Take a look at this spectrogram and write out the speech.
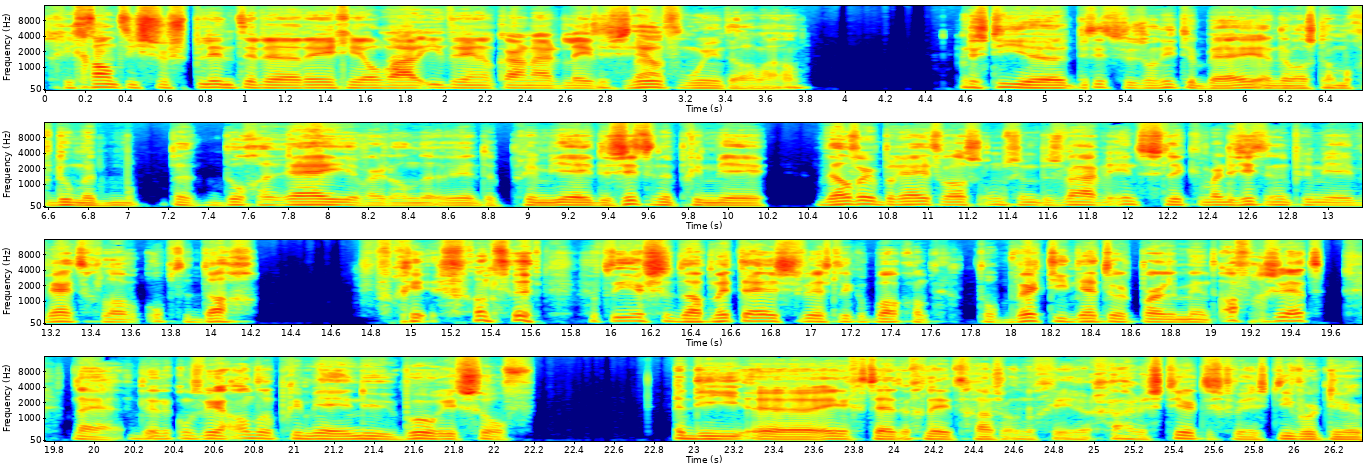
Gigantisch versplinterde regio waar iedereen elkaar naar het leven. Het is heel vermoeiend allemaal. Dus die uh, dit is dus nog niet erbij. En er was allemaal gedoe met, met Bulgarije, waar dan de, de premier, de zittende premier, wel weer bereid was om zijn bezwaren in te slikken. Maar de zittende premier werd geloof ik op de dag van de, op de eerste dag met tijdens de westelijke Balkan top werd hij net door het parlement afgezet. Nou ja, er komt weer een andere premier nu, Borisov. Die uh, enige tijd geleden trouwens ook nog gearresteerd is geweest. Die wordt nu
